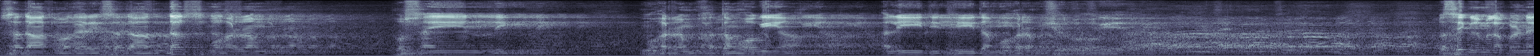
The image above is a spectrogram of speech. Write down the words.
صدات وغیرہ صدات، دس محرم۔ حسین دی محرم ختم ہو گیا علی دی دھی دا محرم شروع ہو گیا بس ایک جملہ پڑھنے،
